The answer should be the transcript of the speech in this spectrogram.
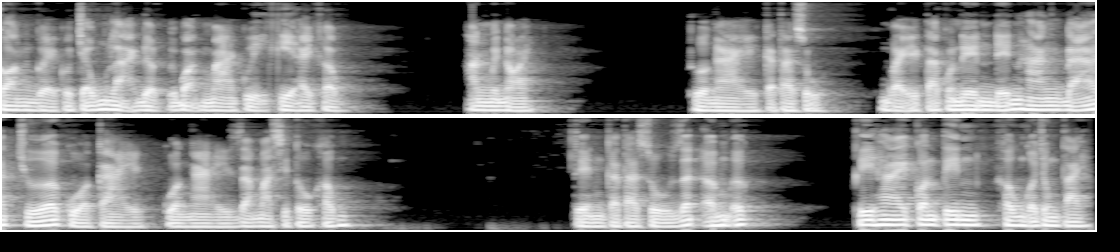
con người có chống lại được với bọn ma quỷ kia hay không. Hắn mới nói, Thưa ngài Katasu Vậy ta có nên đến hang đá chứa của cải Của ngài Yamashito không? Tên Katasu rất ấm ức Khi hai con tin không có trong tay.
